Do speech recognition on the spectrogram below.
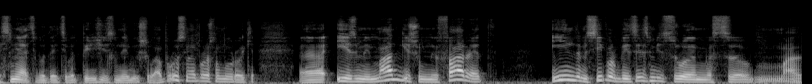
снять вот эти вот перечисленные выше вопросы на прошлом уроке. Э, из мимадгишум нефарет индем сипор бейцис митсроем. А,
